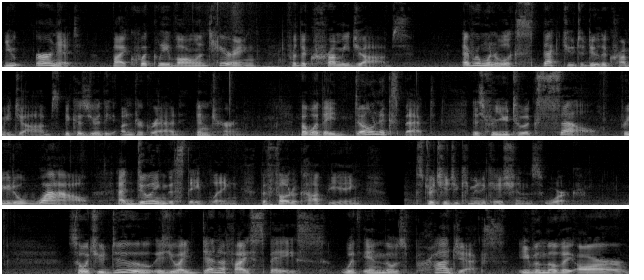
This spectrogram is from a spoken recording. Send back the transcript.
You earn it by quickly volunteering for the crummy jobs. Everyone will expect you to do the crummy jobs because you're the undergrad intern. But what they don't expect is for you to excel, for you to wow at doing the stapling, the photocopying, strategic communications work. So, what you do is you identify space within those projects, even though they are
